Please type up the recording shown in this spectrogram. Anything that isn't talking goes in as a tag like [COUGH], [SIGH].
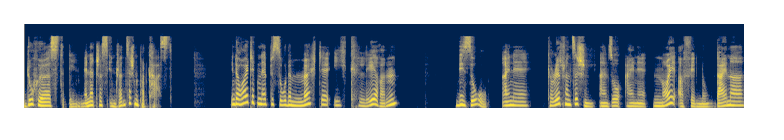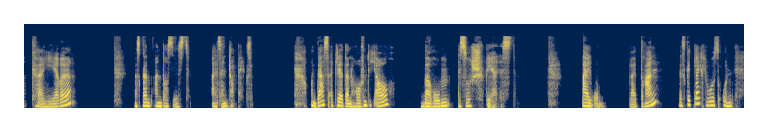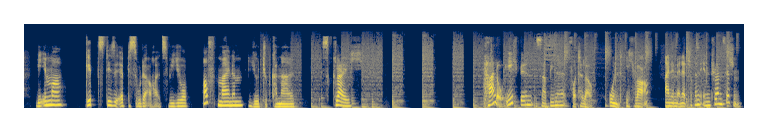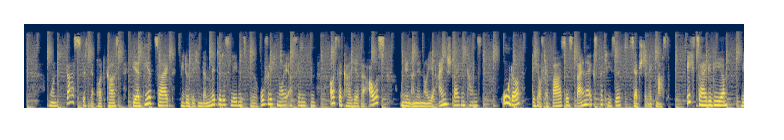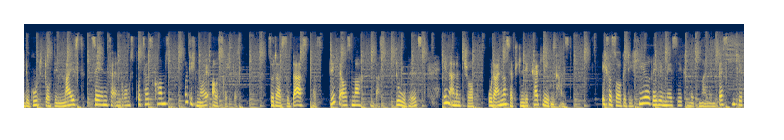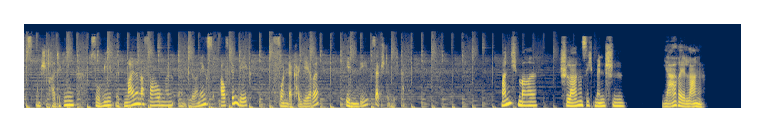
Du hörst den Managers in Transition Podcast. In der heutigen Episode möchte ich klären, wieso eine Career Transition, also eine Neuerfindung deiner Karriere, was ganz anderes ist als ein Jobwechsel. Und das erklärt dann hoffentlich auch, warum es so schwer ist. Also, bleib dran, es geht gleich los und wie immer gibt's diese Episode auch als Video auf meinem YouTube-Kanal. Bis gleich. Hallo, ich bin Sabine Vottelau und ich war eine Managerin in Transition. Und das ist der Podcast, der dir zeigt, wie du dich in der Mitte des Lebens beruflich neu erfinden, aus der Karriere aus und in eine neue einsteigen kannst oder dich auf der Basis deiner Expertise selbstständig machst. Ich zeige dir, wie du gut durch den meist zähen Veränderungsprozess kommst und dich neu ausrichtest, sodass du das, was dich ausmacht und was du willst, in einem Job oder einer Selbstständigkeit leben kannst. Ich versorge dich hier regelmäßig mit meinen besten Tipps und Strategien sowie mit meinen Erfahrungen und Learnings auf dem Weg von der Karriere in die Selbstständigkeit. Manchmal schlagen sich Menschen jahrelang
